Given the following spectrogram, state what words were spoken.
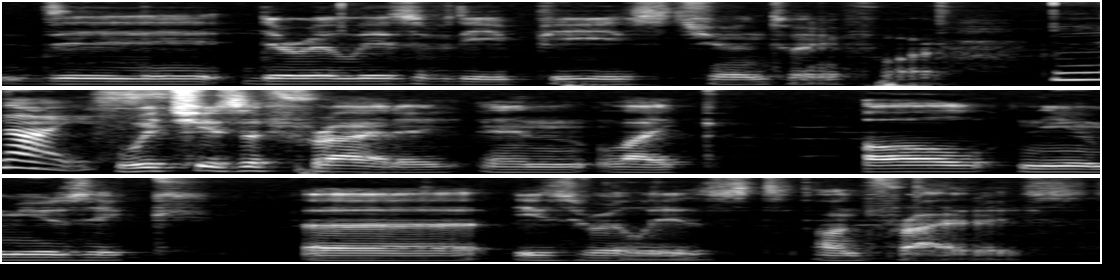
The the release of the EP is June 24, Nice. which is a Friday, and like all new music uh, is released on Fridays.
